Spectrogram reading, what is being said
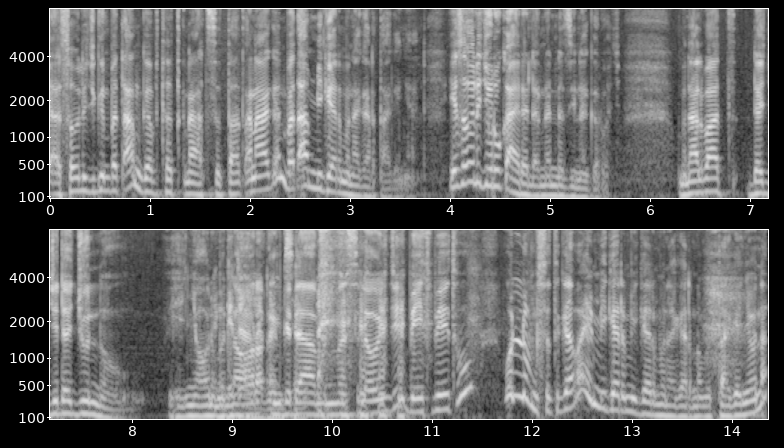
የሰው ልጅ ግን በጣም ገብተህ ጥናት ስታጠና ግን በጣም የሚገርም ነገር ታገኛል። የሰው ልጅ ሩቅ አይደለም እነዚህ ነገሮች ምናልባት ደጅ ደጁን ነው ይሄኛውን እንግዳ ለመምሰል። እንግዳ የምንመስለው እንጂ ቤት ቤቱ ሁሉም ስትገባ የሚገርም የሚገርም ነገር ነው የምታገኘው እና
